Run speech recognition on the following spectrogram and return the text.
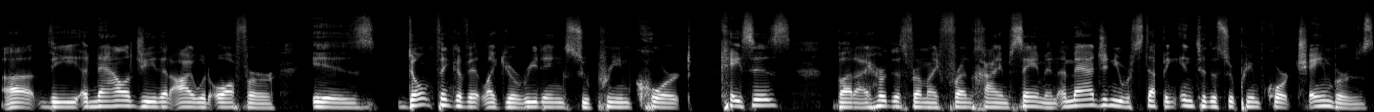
Uh, the analogy that I would offer is don't think of it like you're reading Supreme Court cases, but I heard this from my friend Chaim Saiman. Imagine you were stepping into the Supreme Court chambers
